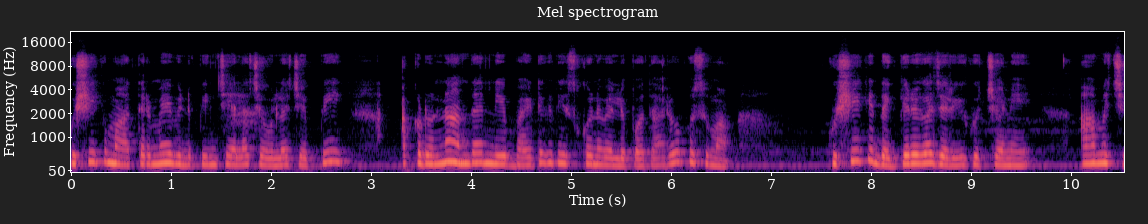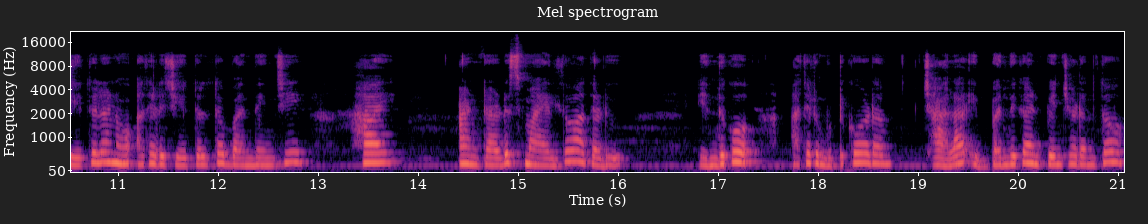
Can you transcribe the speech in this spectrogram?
ఖుషికి మాత్రమే వినిపించేలా చెవిలో చెప్పి అక్కడున్న అందరినీ బయటకు తీసుకొని వెళ్ళిపోతారు కుసుమ. ఖుషికి దగ్గరగా జరిగి కూర్చొని ఆమె చేతులను అతడి చేతులతో బంధించి హాయ్ అంటాడు స్మైల్తో అతడు. ఎందుకో అతడు ముట్టుకోవడం చాలా ఇబ్బందిగా అనిపించడంతో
